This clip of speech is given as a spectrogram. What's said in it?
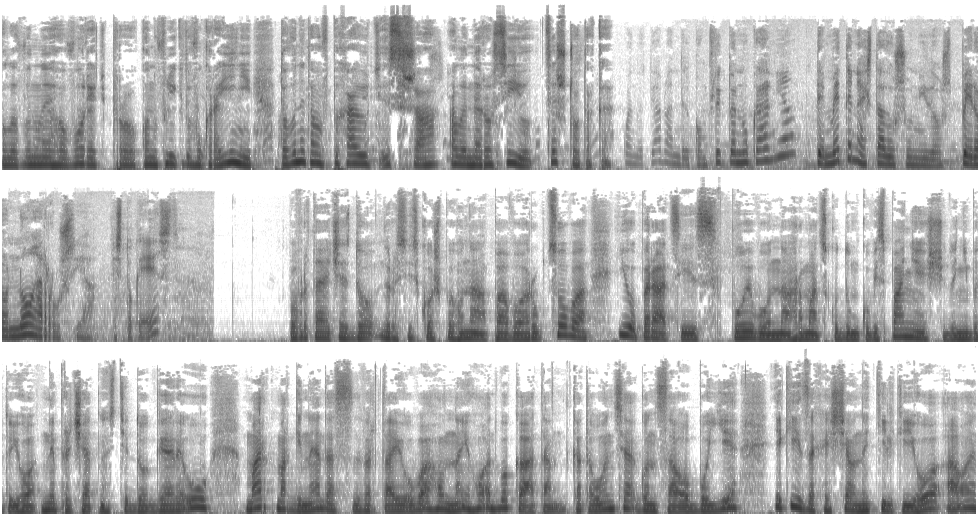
Коли вони говорять про конфлікт в Україні, то вони там впихають США, але не Росію. Це що таке? Hablan del conflicto en Ucrania, te Estados Unidos, pero no a Rusia. ¿Esto qué es? Повертаючись до російського шпигуна Павла Рубцова і операції з впливу на громадську думку в Іспанії щодо нібито його непричетності до ГРУ, Марк Маргінедас звертає увагу на його адвоката, каталонця Гонсао Боє, який захищав не тільки його, але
